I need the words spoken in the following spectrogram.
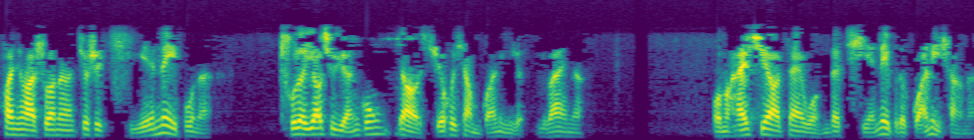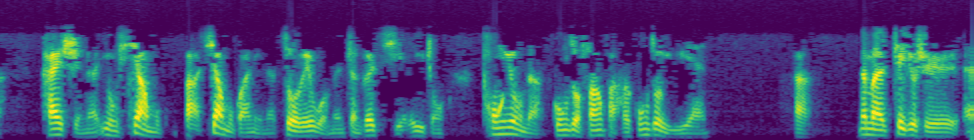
换句话说呢，就是企业内部呢，除了要求员工要学会项目管理以以外呢，我们还需要在我们的企业内部的管理上呢，开始呢用项目把项目管理呢作为我们整个企业的一种通用的工作方法和工作语言啊。那么这就是呃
